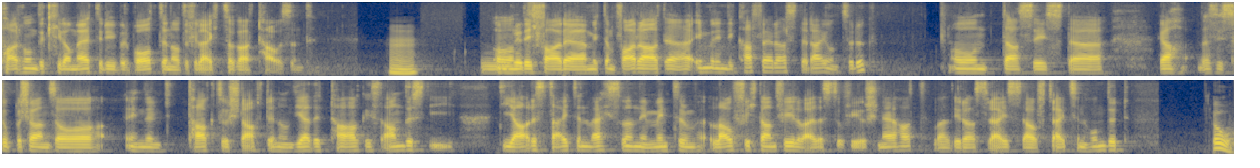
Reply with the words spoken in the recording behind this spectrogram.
paar hundert Kilometer überboten oder vielleicht sogar 1000. Hm. Und ich fahre äh, mit dem Fahrrad äh, immer in die Kaffeerösterei und zurück. Und das ist äh, ja, das ist super schön, so in den Tag zu starten und jeder Tag ist anders. Die, die Jahreszeiten wechseln. Im Winter laufe ich dann viel, weil es zu viel Schnee hat, weil die Rösterei ist auf 1300. Oh.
